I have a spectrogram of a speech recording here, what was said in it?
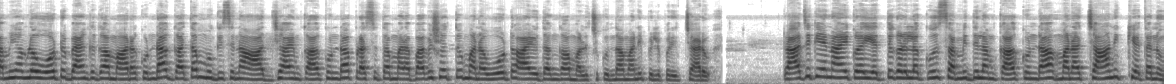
సమయంలో ఓటు బ్యాంకుగా మారకుండా గతం ముగిసిన అధ్యాయం కాకుండా ప్రస్తుతం మన భవిష్యత్తు మన ఓటు ఆయుధంగా మలుచుకుందామని పిలుపునిచ్చారు. రాజకీయ నాయకుల ఎత్తుగడలకు సమ్మిధిలం కాకుండా మన చాణిక్యతను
